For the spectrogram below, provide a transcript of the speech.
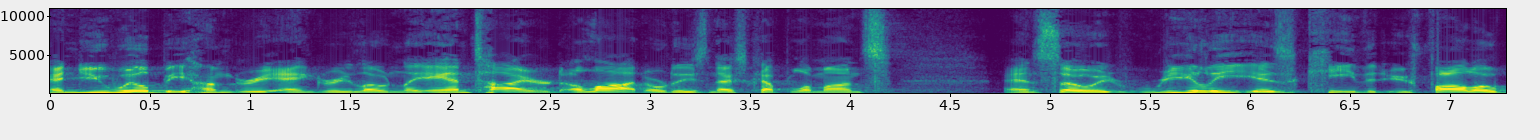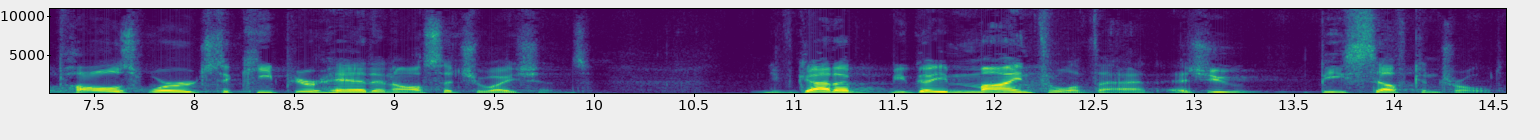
And you will be hungry, angry, lonely, and tired a lot over these next couple of months. And so it really is key that you follow Paul's words to keep your head in all situations. You've got to, you've got to be mindful of that as you be self controlled.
